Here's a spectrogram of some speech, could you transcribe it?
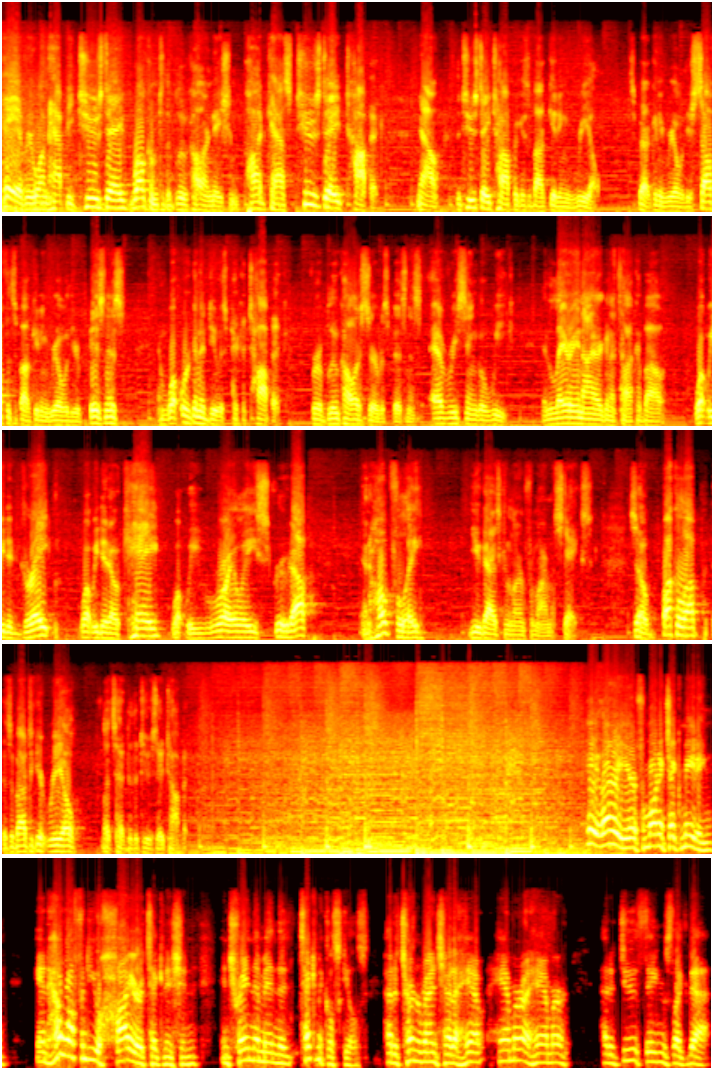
Hey everyone, happy Tuesday. Welcome to the Blue Collar Nation podcast Tuesday topic. Now, the Tuesday topic is about getting real. It's about getting real with yourself, it's about getting real with your business. And what we're going to do is pick a topic for a blue collar service business every single week. And Larry and I are going to talk about what we did great, what we did okay, what we royally screwed up, and hopefully you guys can learn from our mistakes. So buckle up, it's about to get real. Let's head to the Tuesday topic. Hey, Larry here from Morning Tech Meeting. And how often do you hire a technician and train them in the technical skills? How to turn a wrench, how to ha- hammer a hammer, how to do things like that.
